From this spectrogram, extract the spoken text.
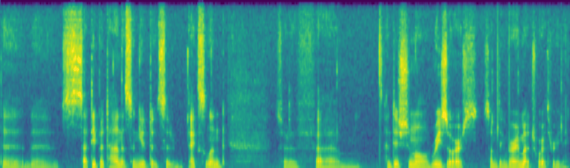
the, the Satipatthana Samyutta. It's an excellent sort of um, additional resource, something very much worth reading.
